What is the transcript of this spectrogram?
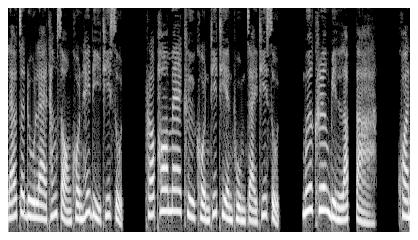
แล้วจะดูแลทั้งสองคนให้ดีที่สุด เพราะพ่อแม่คือคนที่เทียนภูมิใจที่สุด เมื่อเครื่องบินลับตา ขวัญ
